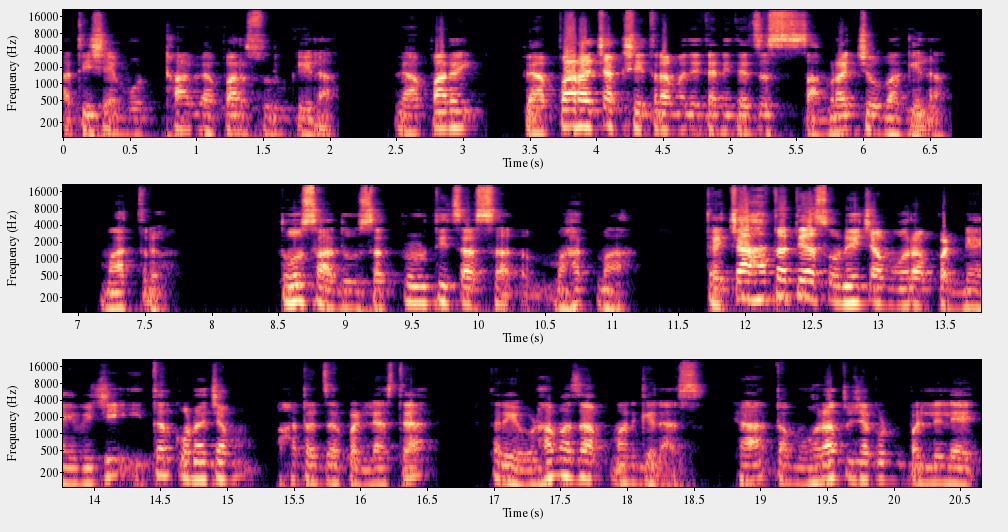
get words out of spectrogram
अतिशय मोठा व्यापार सुरू केला. व्यापार व्यापाराच्या क्षेत्रामध्ये त्यांनी त्याचं साम्राज्य उभा केलं. मात्र तो साधू सत्प्रवृत्तीचा स महात्मा त्याच्या हातात या सोन्याच्या मोहरा पडण्याऐवजी इतर कोणाच्या हातात जर पडल्या असत्या तर एवढा माझा अपमान केलास. ह्या आता मोहरा तुझ्याकडून पडलेल्या आहेत.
